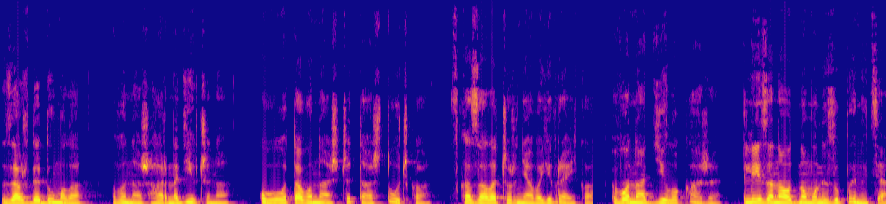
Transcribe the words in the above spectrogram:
Завжди думала, вона ж гарна дівчина. О, та вона ще та штучка, сказала чорнява єврейка. Вона діло каже Ліза на одному не зупиниться.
